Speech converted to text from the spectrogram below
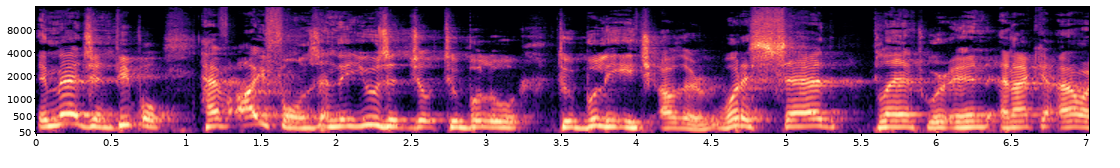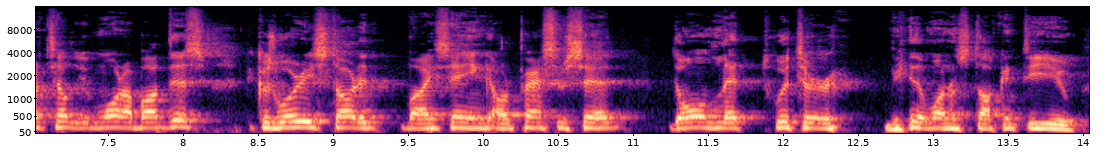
Imagine people have iPhones and they use it to bully, to bully each other. What a sad planet we're in. And I, can, I want to tell you more about this because we already started by saying our pastor said, don't let Twitter be the one who's talking to you.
